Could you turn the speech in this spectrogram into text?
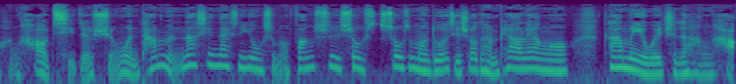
很好奇的询问他们，那现在是用什么方式瘦瘦这么多，而且瘦的很漂亮哦？看他们也维持的很好，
